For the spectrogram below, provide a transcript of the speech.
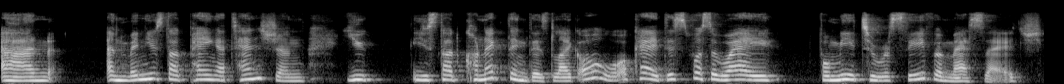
And and when you start paying attention you you start connecting this like oh okay this was a way for me to receive a message.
